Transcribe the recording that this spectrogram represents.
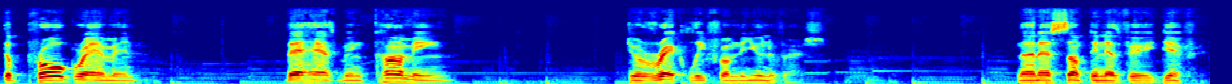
the programming that has been coming directly from the universe. Now, that's something that's very different.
